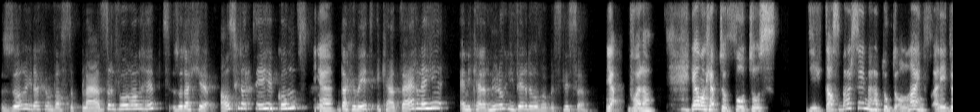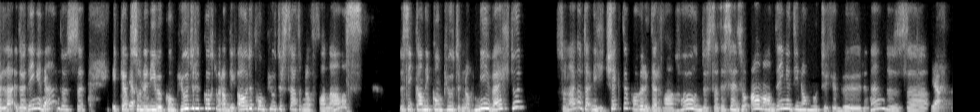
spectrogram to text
Zorg dat je een vaste plaats ervoor al hebt. Zodat je, als je dat tegenkomt, Ja, dat je weet, ik ga het daar leggen en ik ga er nu nog niet verder over beslissen. ja, voilà. Ja, want je hebt de foto's die tastbaar zijn, maar je hebt ook de online, allee, de, de dingen. Ja. Hè? Dus eh, ik heb Ja. zo'n nieuwe computer gekocht, maar op die oude computer staat er nog van alles. Dus ik kan die computer nog niet wegdoen. Zolang ik dat niet gecheckt heb, wat wil ik daarvan houden? Dus dat zijn zo allemaal dingen die nog moeten gebeuren. Hè? Dus eh, Ja.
